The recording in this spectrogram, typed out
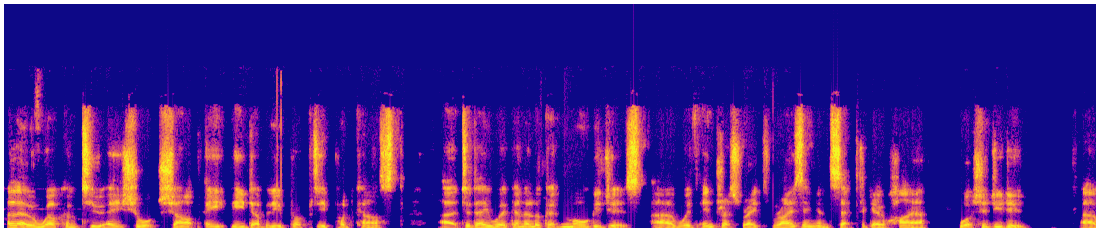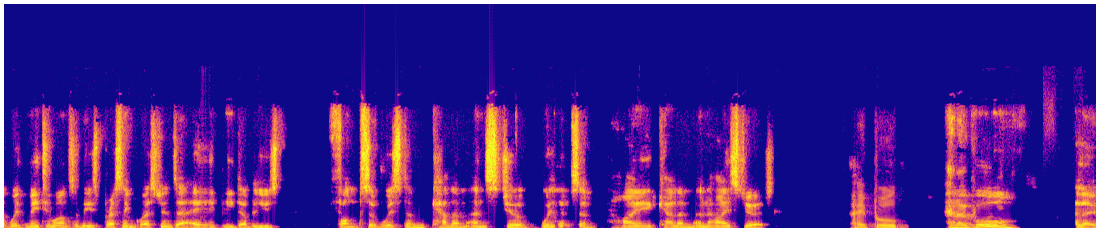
Hello, and welcome to a short, sharp APW property podcast. Uh, today, we're going to look at mortgages uh, with interest rates rising and set to go higher. What should you do? Uh, with me to answer these pressing questions are APW's fonts of wisdom, Callum and Stuart Williamson. Hi, Callum, and hi, Stuart. Hey, Paul. Hello, Paul. Hello.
